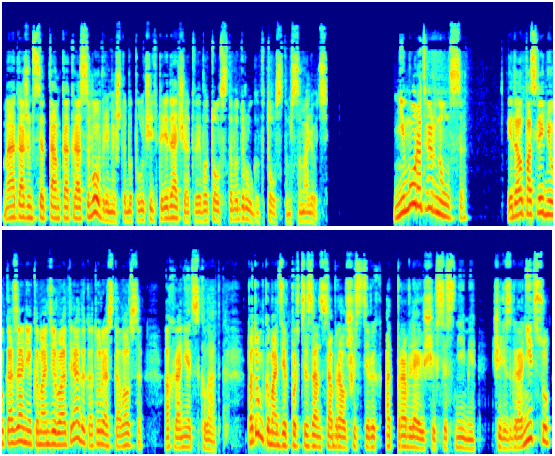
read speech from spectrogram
Мы окажемся там как раз вовремя, чтобы получить передачу от твоего толстого друга в толстом самолете. Немур отвернулся и дал последнее указание командиру отряда, который оставался охранять склад. Потом командир партизан собрал шестерых отправляющихся с ними через границу.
